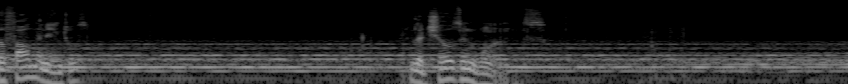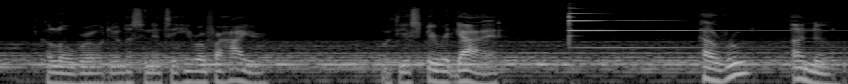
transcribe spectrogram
the fallen angels, the chosen ones. Hello, world. You're listening to Hero for Hire with your spirit guide, Haru Anu.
